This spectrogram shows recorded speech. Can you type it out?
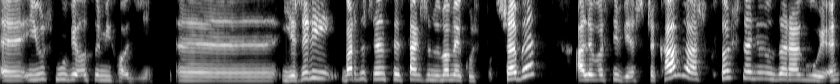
E, I już mówię o co mi chodzi. E, jeżeli bardzo często jest tak, że my mamy jakąś potrzebę, ale właśnie wiesz, czekamy, aż ktoś na nią zareaguje.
